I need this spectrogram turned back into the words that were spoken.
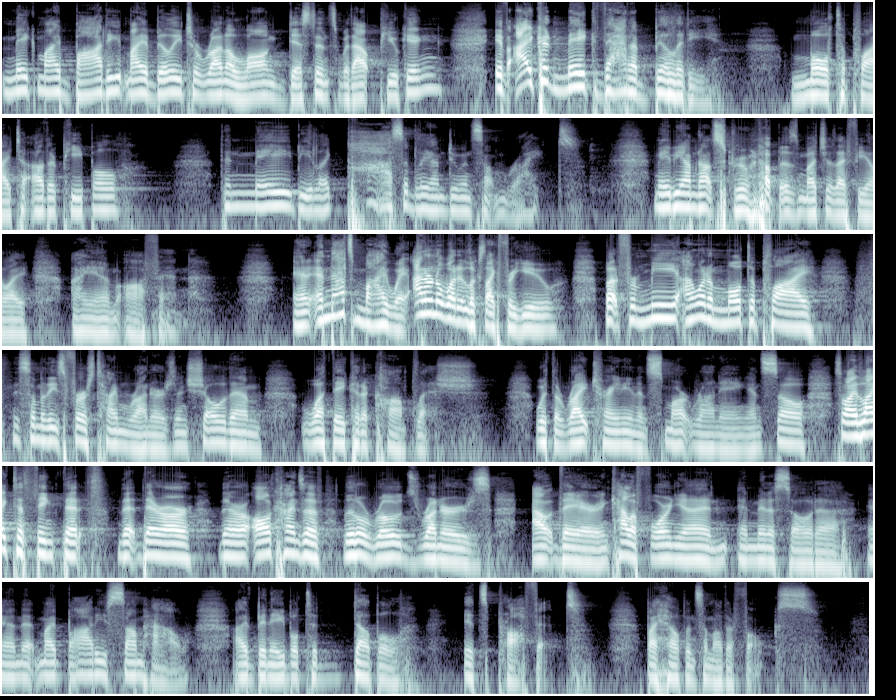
make my body, my ability to run a long distance without puking, if I could make that ability multiply to other people, then maybe, like, possibly I'm doing something right. Maybe I'm not screwing up as much as I feel I, I am often. And, and that's my way. I don't know what it looks like for you, but for me, I want to multiply some of these first time runners and show them what they could accomplish with the right training and smart running. And so, so I like to think that, that there, are, there are all kinds of little roads runners out there in California and, and Minnesota, and that my body somehow, I've been able to double its profit by helping some other folks.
